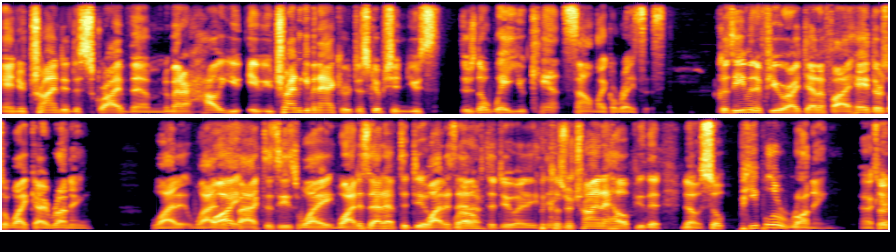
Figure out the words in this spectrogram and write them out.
and you're trying to describe them, no matter how you, if you're trying to give an accurate description, you s- there's no way you can't sound like a racist. Because even if you identify, hey, there's a white guy running, why? Why, Why? the fact is he's white? Why does that have to do? Why does Well, that have to do anything? Because we're trying to help you. That no, so people are running. Okay. So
